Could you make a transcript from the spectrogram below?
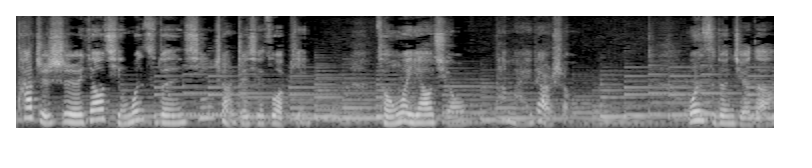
他只是邀请温斯顿欣赏这些作品，从未要求。他买点什么？温斯顿觉得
